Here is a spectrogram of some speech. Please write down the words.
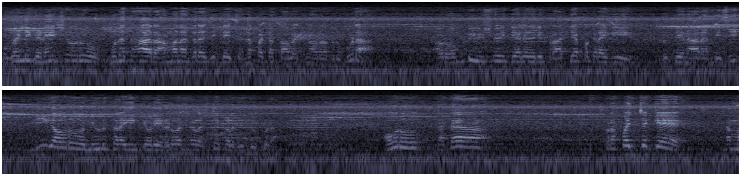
ಮುಗಳ್ಳಿ ಗಣೇಶ್ ಅವರು ಮೂಲತಃ ರಾಮನಗರ ಜಿಲ್ಲೆ ಚನ್ನಪಟ್ಟ ತಾಲೂಕಿನವರಾದರೂ ಕೂಡ ಅವರು ಹಂಪಿ ವಿಶ್ವವಿದ್ಯಾಲಯದಲ್ಲಿ ಪ್ರಾಧ್ಯಾಪಕರಾಗಿ ವೃತ್ತಿಯನ್ನು ಆರಂಭಿಸಿ, ಈಗ ಅವರು ನಿವೃತ್ತರಾಗಿ ಕೇವಲ ಎರಡು ವರ್ಷಗಳಷ್ಟೇ ಕಳೆದಿದ್ದು ಕೂಡ. ಅವರು ಕಥಾ ಪ್ರಪಂಚಕ್ಕೆ ನಮ್ಮ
